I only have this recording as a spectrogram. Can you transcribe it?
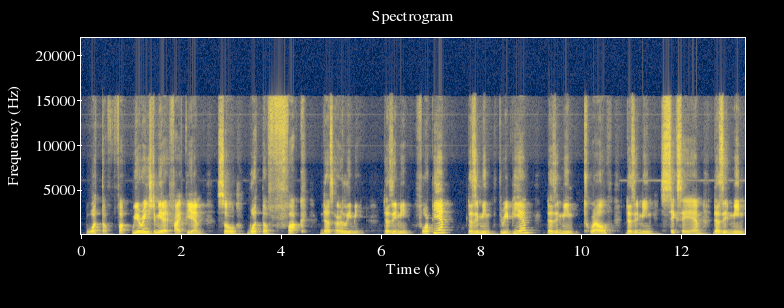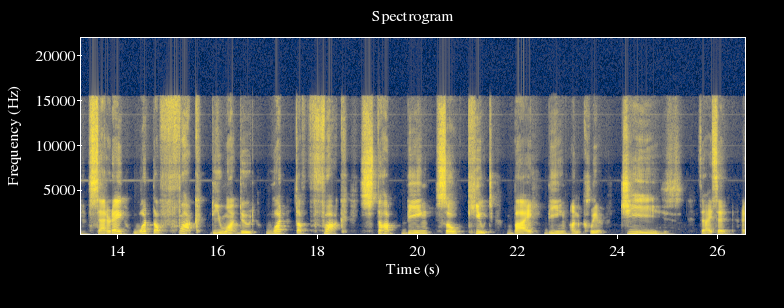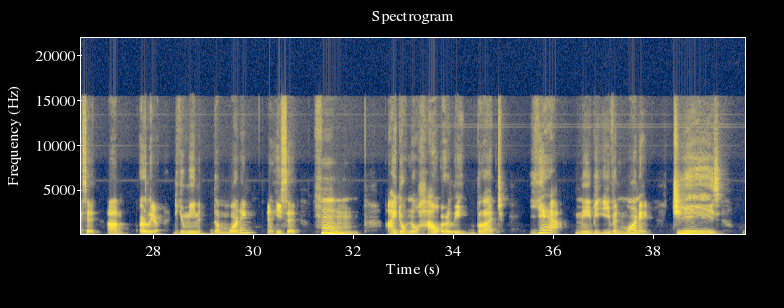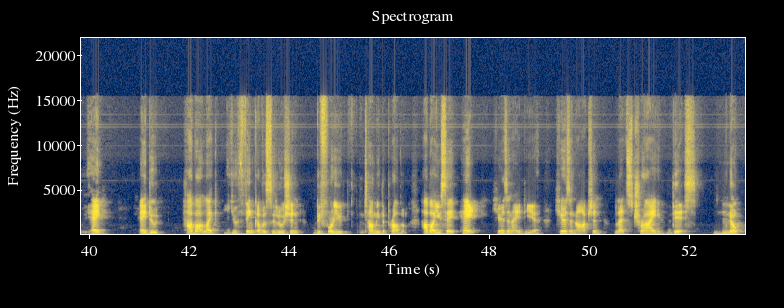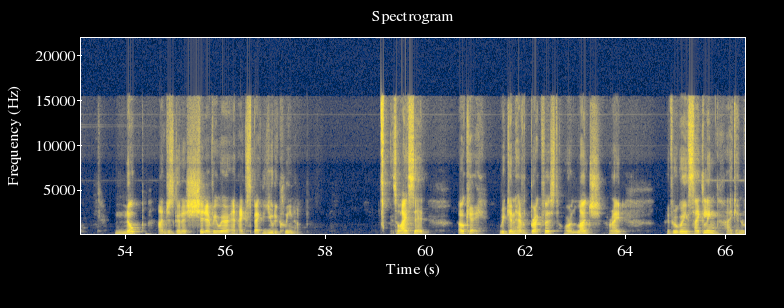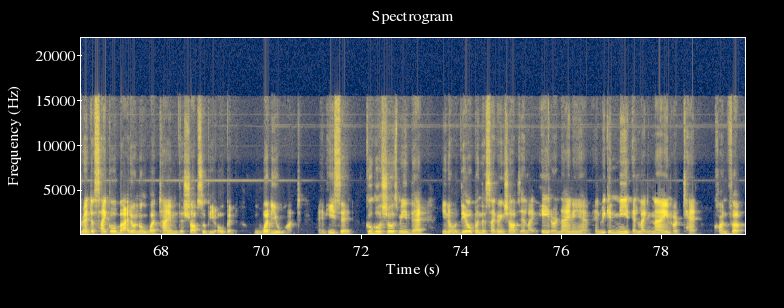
What the fuck? We arranged to meet at 5 p.m. So, what the fuck does early mean? Does it mean 4 p.m.? Does it mean 3 p.m.? Does it mean 12? Does it mean 6 a.m.? Does it mean Saturday? What the fuck do you want, dude? What the fuck? Stop being so cute by being unclear. Jeez. So I said, I said, um, earlier, do you mean the morning? And he said, hmm, I don't know how early, but yeah, maybe even morning. Jeez. Hey, hey, dude, how about like you think of a solution before you tell me the problem? How about you say, hey, here's an idea, here's an option, let's try this. Nope. Nope, I'm just gonna shit everywhere and I expect you to clean up. So I said, okay, we can have breakfast or lunch, right? If we're going cycling, I can rent a cycle, but I don't know what time the shops will be open. What do you want? And he said, Google shows me that, you know, they open the cycling shops at like 8 or 9 a.m. and we can meet at like 9 or 10. Confirm.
